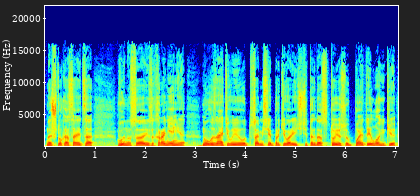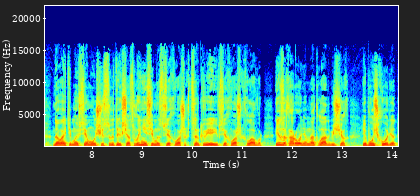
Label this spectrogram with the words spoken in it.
Значит, что касается выноса и захоронения. Ну, вы знаете, вы вот сами себе противоречите. Тогда то есть, по этой логике давайте мы все мощи святых сейчас вынесем из всех ваших церквей и всех ваших лавр и захороним на кладбищах, и пусть ходят.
